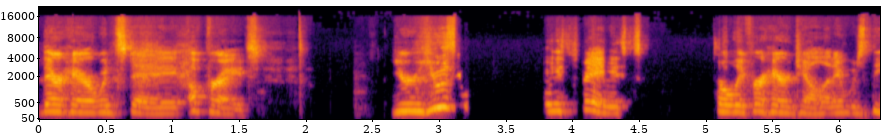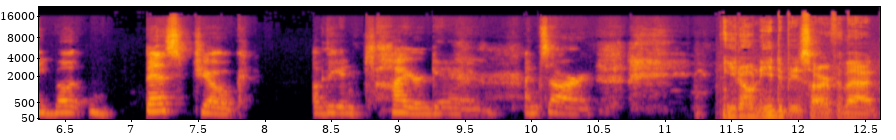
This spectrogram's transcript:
their hair would stay upright. You're using a space solely for hair gel, and it was the mo- best joke of the entire game. I'm sorry. You don't need to be sorry for that.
